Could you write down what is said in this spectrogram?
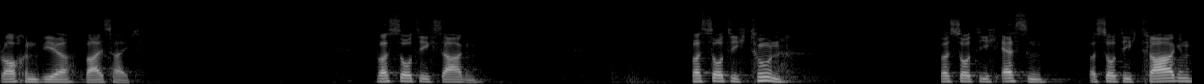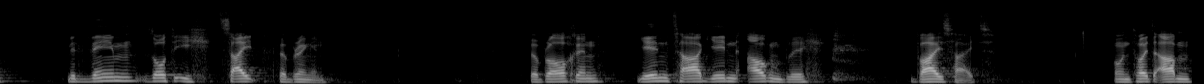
brauchen wir Weisheit. Was sollte ich sagen? Was sollte ich tun? Was sollte ich essen? Was sollte ich tragen? Mit wem sollte ich Zeit verbringen? Wir brauchen jeden Tag, jeden Augenblick Weisheit. Und heute Abend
